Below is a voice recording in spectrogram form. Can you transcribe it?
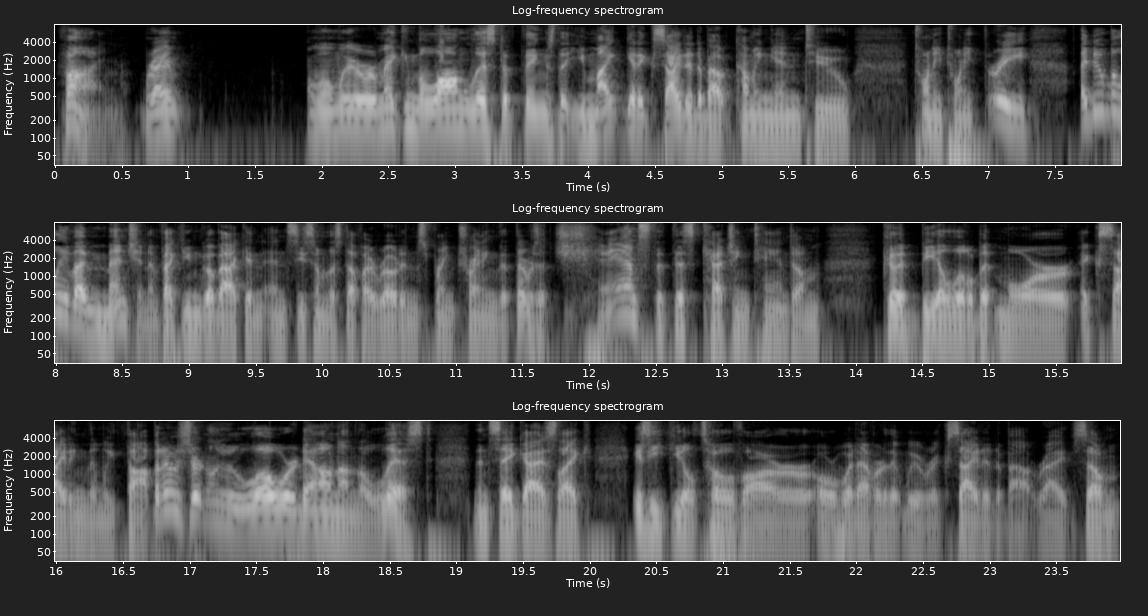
fine, right? When we were making the long list of things that you might get excited about coming into 2023, I do believe I mentioned, in fact, you can go back and, and see some of the stuff I wrote in spring training, that there was a chance that this catching tandem could be a little bit more exciting than we thought, but it was certainly lower down on the list than, say, guys like Ezequiel Tovar or, or whatever that we were excited about, right? So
